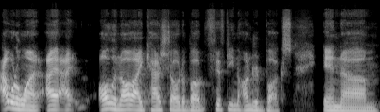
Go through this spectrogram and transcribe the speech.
I would have won. I, I all in all, I cashed out about fifteen hundred bucks in um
